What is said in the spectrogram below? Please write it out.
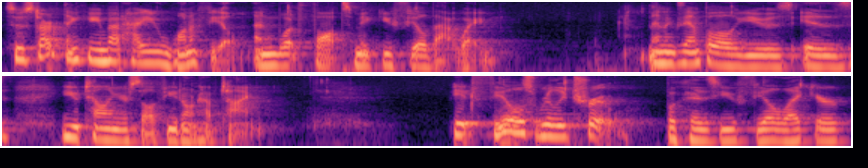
So, start thinking about how you want to feel and what thoughts make you feel that way. An example I'll use is you telling yourself you don't have time. It feels really true because you feel like your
